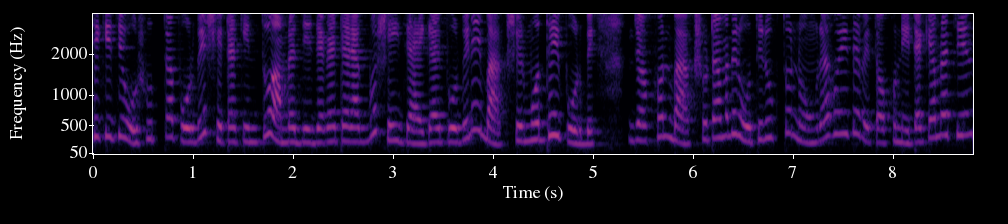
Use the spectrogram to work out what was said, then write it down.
থেকে যে ওষুধটা পড়বে সেটা কিন্তু আমরা যে জায়গাটা রাখব সেই জায়গায় পড়বে না, এই বাক্সের মধ্যেই পড়বে। যখন বাক্সটা আমাদের অতিরিক্ত নোংরা হয়ে যাবে তখন এটাকে আমরা চেঞ্জ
